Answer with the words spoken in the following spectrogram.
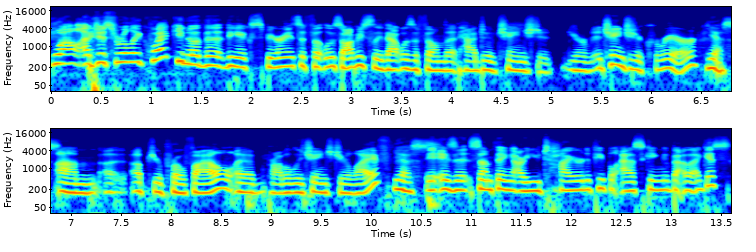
Well, uh, just really quick, you know, the the experience of Footloose. Obviously, that was a film that had to have changed it, your it changed your career. Yes. Um, uh, upped your profile. Uh, probably changed your life. Yes. Is it something? Are you tired of people asking about? I guess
